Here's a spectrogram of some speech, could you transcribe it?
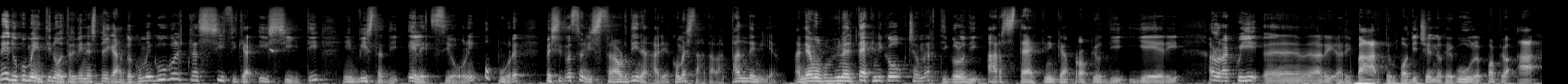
Nei documenti inoltre viene spiegato come Google classifica i siti in vista di elezioni oppure per situazioni straordinarie come è stata la pandemia. Andiamo un po' più nel tecnico, c'è un articolo di Ars Technica proprio di ieri. Allora qui eh, riparte un po' dicendo che Google proprio ha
